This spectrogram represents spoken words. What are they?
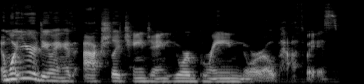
And what you're doing is actually changing your brain neural pathways.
